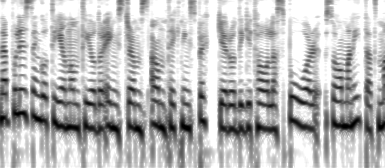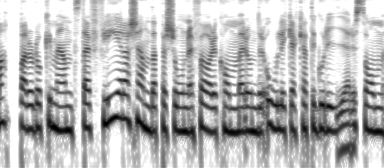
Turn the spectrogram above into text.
När polisen gått igenom Theodor Engströms anteckningsböcker och digitala spår så har man hittat mappar och dokument där flera kända personer förekommer under olika kategorier som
